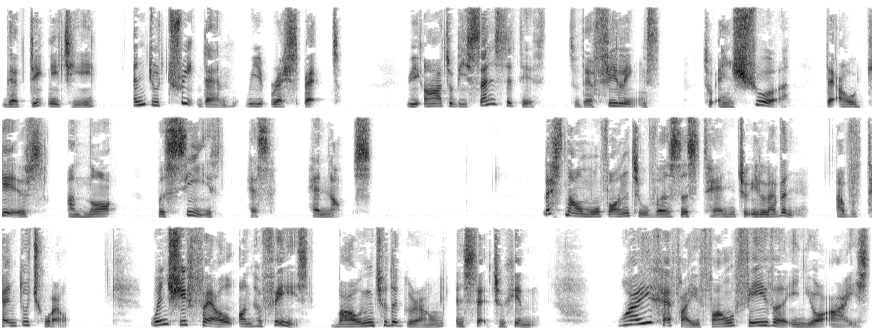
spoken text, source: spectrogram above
their dignity and to treat them with respect. We are to be sensitive to their feelings to ensure that our gifts are not perceived as handouts. Let's now move on to verses 10 to 11 of 10 to 12. When she fell on her face, bowing to the ground, and said to him, Why have I found favor in your eyes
